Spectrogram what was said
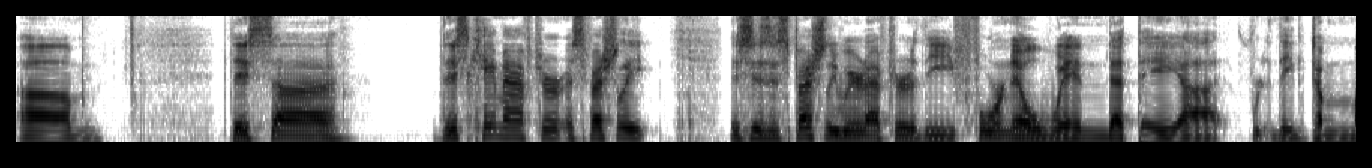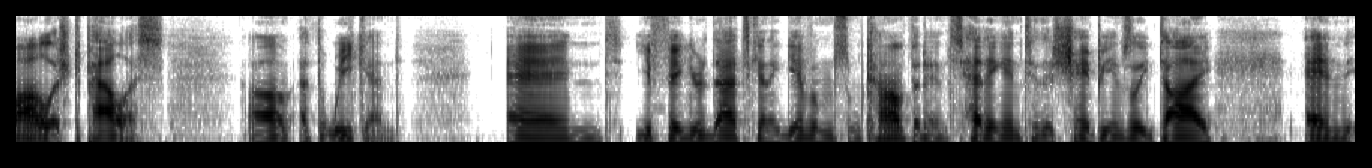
Um, this uh, this came after, especially. This is especially weird after the four 0 win that they uh, they demolished Palace um, at the weekend, and you figured that's going to give them some confidence heading into this Champions League tie. And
